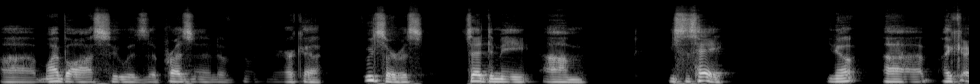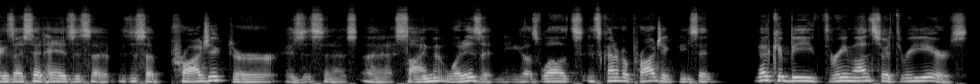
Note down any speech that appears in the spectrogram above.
uh, my boss, who was the president of North America Food Service, said to me, um, he says, "Hey, you know, uh, I, as I said, hey, is this a is this a project or is this an, an, assignment? What is it?" And he goes, "Well, it's it's kind of a project." And he said, "You know, it could be three months or three years."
